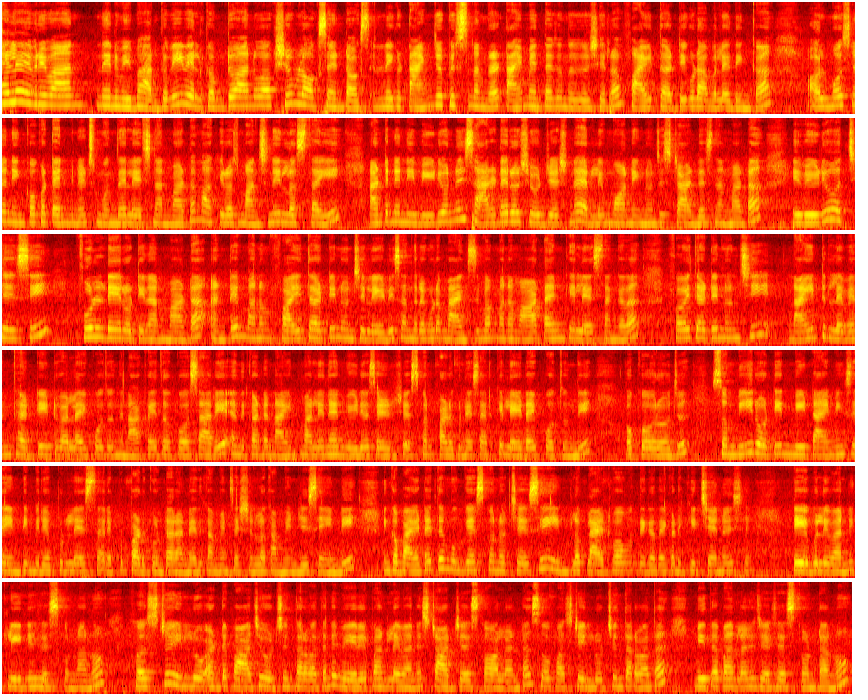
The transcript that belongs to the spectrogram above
Hello everyone నేను మీ Bhargavi. Welcome to అనువాక్షు బ్లాగ్స్ అండ్ టాక్స్ నేను ఇక టైం చూపిస్తున్నాను కదా టైం ఎంత అవుతుందో చూసిరా ఫైవ్ థర్టీ కూడా అవ్వలేదు ఇంకా. ఆల్మోస్ట్ నేను ఇంకొక టెన్ మినిట్స్ ముందే లేచిన అనమాట మాకు ఈరోజు మంచినీళ్ళు వస్తాయి. అంటే నేను ఈ వీడియోని సాటర్డే రోజు షూట్ చేసిన ఎర్లీ మార్నింగ్ నుంచి స్టార్ట్ చేసిన అనమాట ఈ వీడియో వచ్చేసి ఫుల్ డే రొటీన్ అనమాట అంటే మనం ఫైవ్ థర్టీ నుంచి లేడీస్ అందరం కూడా మ్యాక్సిమం మనం ఆ టైంకే లేస్తాం కదా. ఫైవ్ థర్టీ నుంచి నైట్ లెవెన్ థర్టీ ట్వెల్వ్ అయిపోతుంది నాకైతే ఒక్కోసారి. ఎందుకంటే నైట్ మళ్ళీ నేను వీడియోస్ ఎడిట్ చేసుకొని పడుకునేసరికి లేట్ అయిపోతుంది ఒక్కో రోజు సో మీ రొటీన్ మీ టైమింగ్స్ ఏంటి? మీరు ఎప్పుడు లేస్తారు? ఎప్పుడు పడుకుంటారు అనేది కమెంట్ సెక్షన్లో కమెంట్ చేసేయండి. ఇంకా బయట అయితే ముగ్గేసుకొని వచ్చేసి ఇంట్లో ప్లాట్ఫామ్ ఉంది కదా. ఇక్కడ కిచెన్ టేబుల్ ఇవన్నీ క్లీన్ చేసేసుకున్నాను. ఫస్ట్ ఇల్లు అంటే పాచి వచ్చిన తర్వాతనే వేరే పనులు ఏమైనా స్టార్ట్ చేసుకోవాలంట. సో ఫస్ట్ ఇల్లు వచ్చిన తర్వాత మిగతా పనులన్నీ చేసేసుకుంటాను.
